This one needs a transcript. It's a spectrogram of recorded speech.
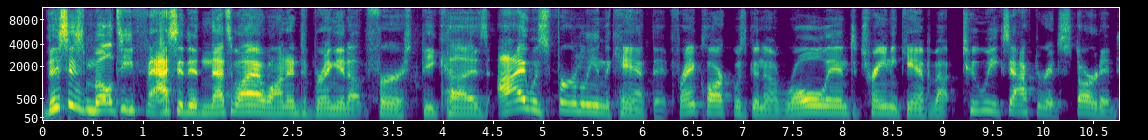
This is multifaceted, and that's why I wanted to bring it up first because I was firmly in the camp that Frank Clark was going to roll into training camp about two weeks after it started,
